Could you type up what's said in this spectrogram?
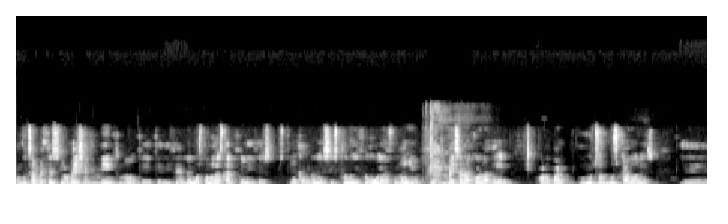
muchas veces lo ves en Bing, ¿no? Que, que, dicen, hemos tomado esta acción y dices, hostia, cabrones, si esto lo hizo Google hace un año, Claro. vais a la cola de él. Con lo cual, muchos buscadores, eh,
